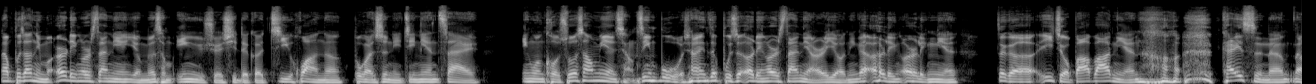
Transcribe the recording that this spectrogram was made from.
那不知道你们二零二三年有没有什么英语学习的一个计划呢？不管是你今天在英文口说上面想进步，我相信这不是二零二三年而已哦，你应该二零二零年。这个一九八八年 开始呢，那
